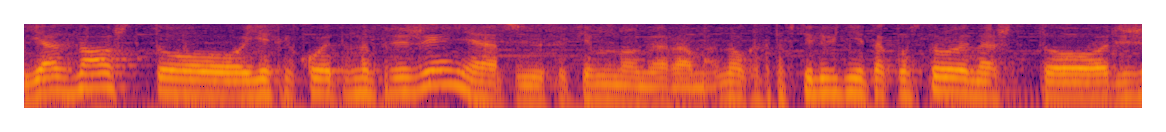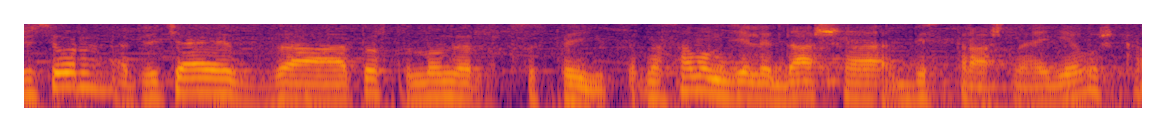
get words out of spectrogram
Я знал, что есть какое-то напряжение в связи с этим номером, но как-то в телевидении так устроено, что режиссер отвечает за то, что номер состоится. На самом деле Даша бесстрашная девушка.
